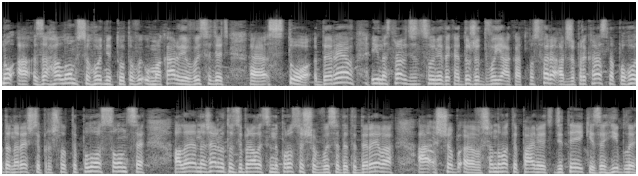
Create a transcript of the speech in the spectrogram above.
Ну а загалом сьогодні тут у Макарові висадять е, 100 дерев. І насправді Соломія така дуже двояка атмосфера, адже прекрасна погода. Нарешті прийшло тепло, сонце. Але на жаль, ми тут зібралися не просто щоб висадити дерева, а щоб е, вшанувати пам'ять дітей, які загибли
